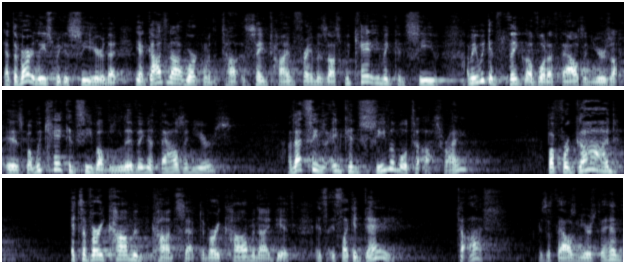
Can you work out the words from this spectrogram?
At the very least, we can see here that, yeah, God's not working with the, to- the, same time frame as us. We can't even conceive, I mean, we can think of what a thousand years is, but we can't conceive of living a thousand years. And that seems inconceivable to us, right? But for God, it's a very common concept, a very common idea. It's, it's, it's like a day to us. is a thousand years to him.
